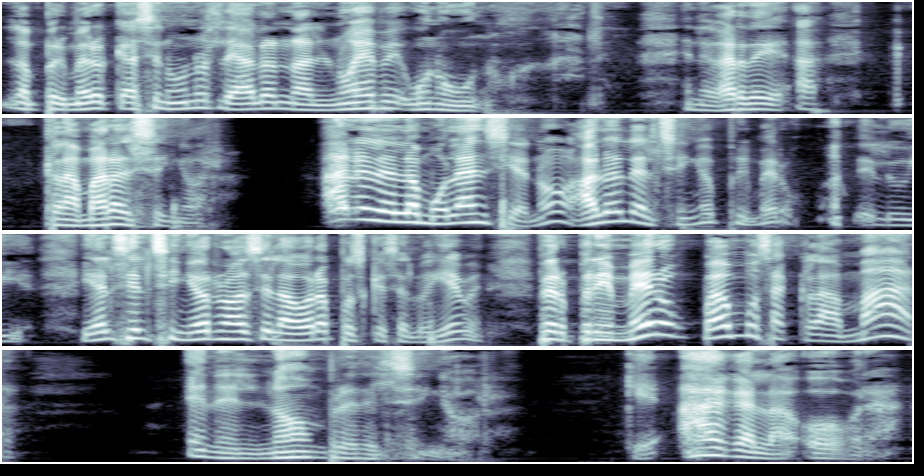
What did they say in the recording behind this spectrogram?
lo primero que hacen unos le hablan al 911, en lugar de ah, clamar al Señor. Háblale a la ambulancia, ¿no? Háblale al Señor primero. Aleluya. Y él, si el Señor no hace la hora, pues que se lo lleven. Pero primero vamos a clamar en el nombre del Señor. Que haga la obra.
